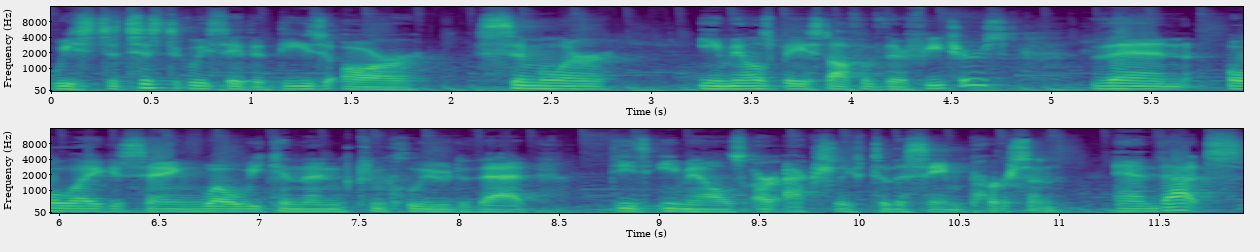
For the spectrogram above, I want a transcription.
we statistically say that these are similar emails based off of their features, then Oleg is saying, well, we can then conclude that these emails are actually to the same person. And that's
